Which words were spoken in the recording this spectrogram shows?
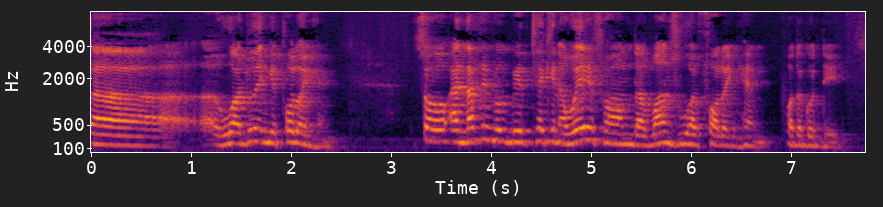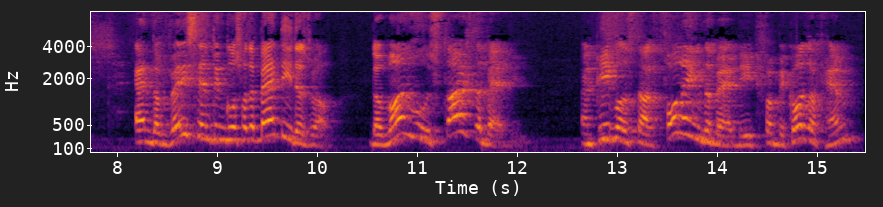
uh, who are doing it following him. So and nothing will be taken away from the ones who are following him for the good deed. And the very same thing goes for the bad deed as well. The one who starts the bad deed and people start following the bad deed for because of him,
